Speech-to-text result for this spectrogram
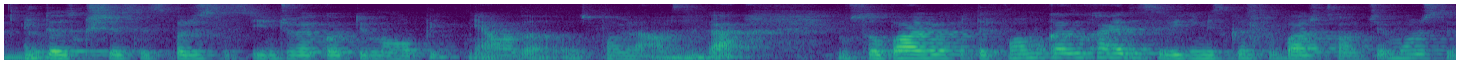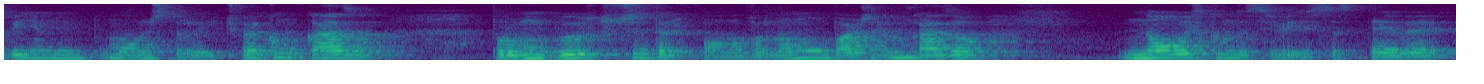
Yeah. И той искаше да се свържи с един човек, който има опит, няма да го споменавам mm-hmm. сега. Но се обажда по телефон, му казва, хайде да се видим, иска да се обажда това, че може да се видим да ми помогнеш с И човека му казал, първо му бил изключен телефона, върнал му обаждане, mm-hmm. му казал, много искам да се видя с тебе,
